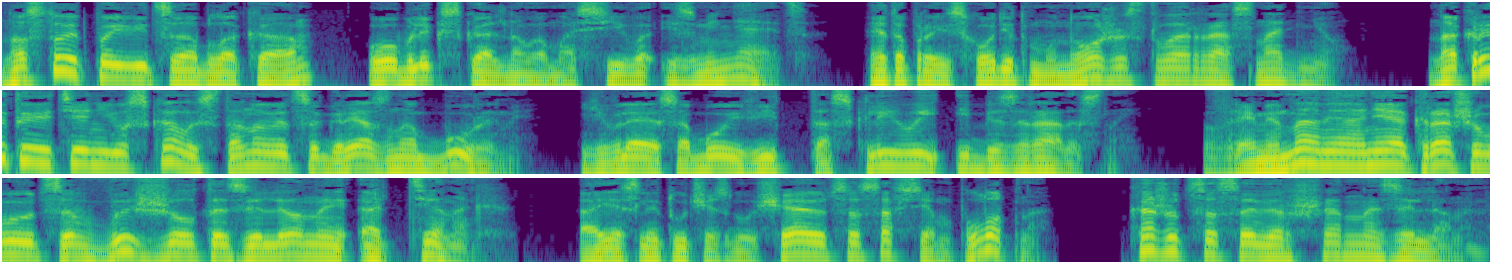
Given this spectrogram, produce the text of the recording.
Но стоит появиться облакам, облик скального массива изменяется. Это происходит множество раз на дню. Накрытые тенью скалы становятся грязно-бурыми, являя собой вид тоскливый и безрадостный. Временами они окрашиваются в выжелто-зеленый оттенок, а если тучи сгущаются совсем плотно, кажутся совершенно зелеными.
